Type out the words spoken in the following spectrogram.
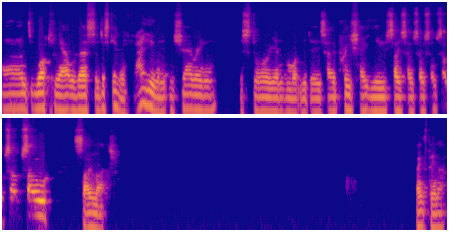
and rocking out with us and just giving value and, sharing your story and, and what you do. So I appreciate you so, so, so, so, so, so, so, so much. Thanks, Tina.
